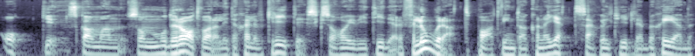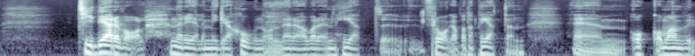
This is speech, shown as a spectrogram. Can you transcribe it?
Och ska man som moderat vara lite självkritisk så har ju vi tidigare förlorat på att vi inte har kunnat gett särskilt tydliga besked tidigare val när det gäller migration och när det har varit en het eh, fråga på tapeten. Ehm, och om man vill,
